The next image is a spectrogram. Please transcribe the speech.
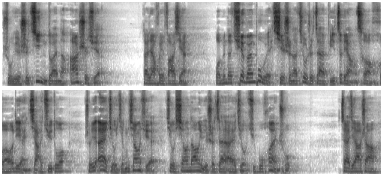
属于是近端的阿是穴。大家会发现，我们的雀斑部位其实呢就是在鼻子两侧和脸颊居多。所以艾灸迎香穴就相当于是在艾灸局部患处，再加上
